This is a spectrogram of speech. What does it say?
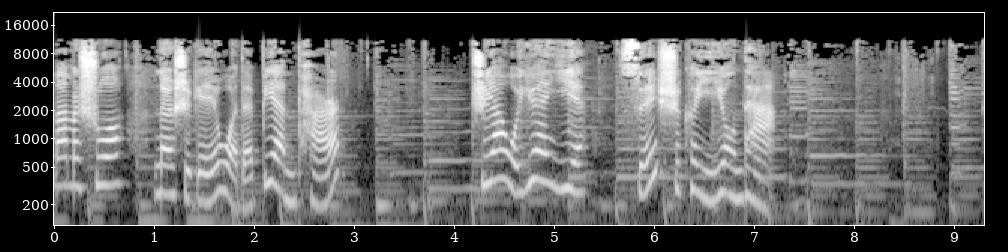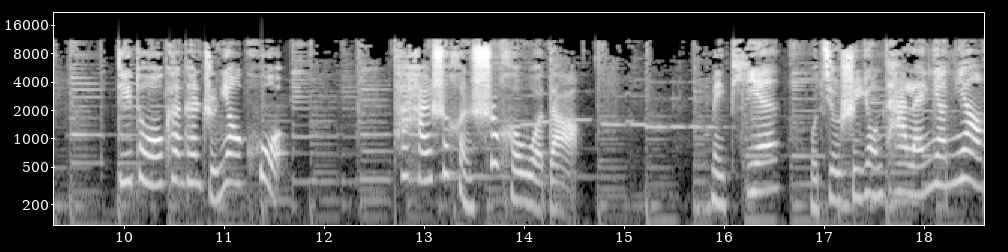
妈妈说那是给我的便盆儿，只要我愿意，随时可以用它。低头看看纸尿裤，它还是很适合我的。每天我就是用它来尿尿、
